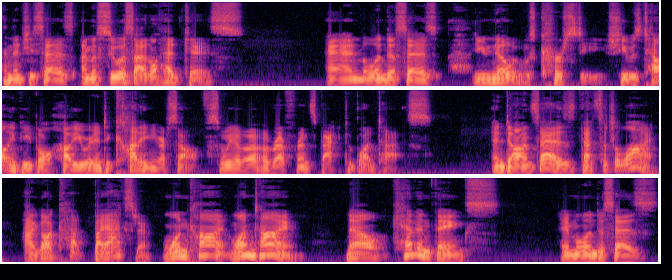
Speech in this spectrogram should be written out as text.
And then she says, I'm a suicidal head case. And Melinda says, You know, it was Kirsty. She was telling people how you were into cutting yourself. So we have a, a reference back to blood ties. And Dawn says, That's such a lie. I got cut by accident. One, ki- one time. Now, Kevin thinks, and Melinda says,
